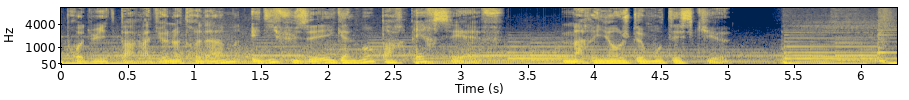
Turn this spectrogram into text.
produite par Radio Notre-Dame et diffusée également par RCF. Marie-Ange de Montesquieu.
